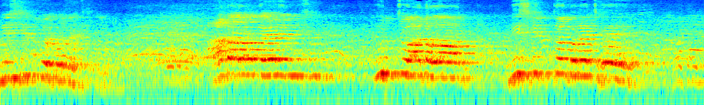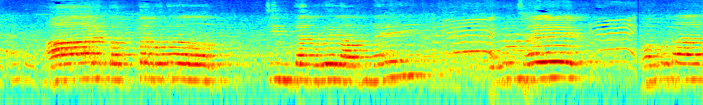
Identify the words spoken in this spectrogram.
নিষিদ্ধ করেছে। আদালতের উচ্চ আদালত নিষিদ্ধ করেছে। আর তত্ত্বাবধায়ক চিন্তা করে লাভ নেই। সাহেব ক্ষমতার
